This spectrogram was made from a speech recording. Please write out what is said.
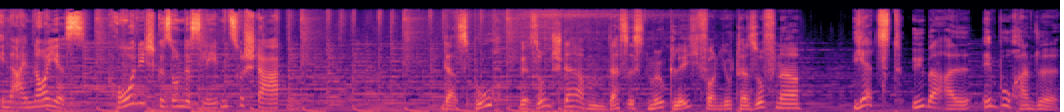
in ein neues, chronisch gesundes Leben zu starten. Das Buch Gesund sterben, das ist möglich von Jutta Suffner. Jetzt überall im Buchhandel.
